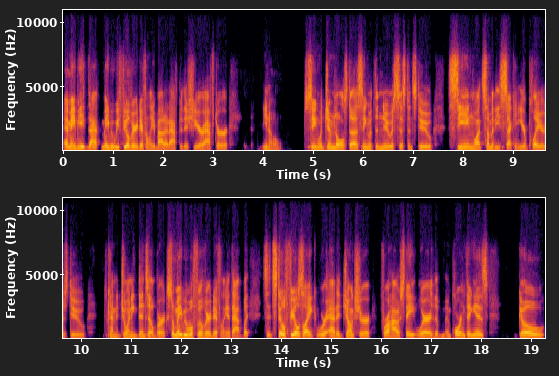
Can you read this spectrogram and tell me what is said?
and maybe that maybe we feel very differently about it after this year after you know seeing what Jim Knowles does seeing what the new assistants do seeing what some of these second year players do kind of joining Denzel Burke. So maybe we'll feel very differently at that but it still feels like we're at a juncture for Ohio State where the important thing is go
